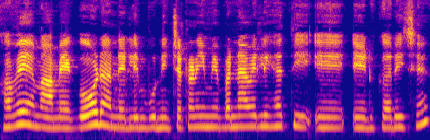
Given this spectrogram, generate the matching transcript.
હવે એમાં મેં ગોળ અને લીંબુની ચટણી મેં બનાવેલી હતી, એ એડ કરી છે.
